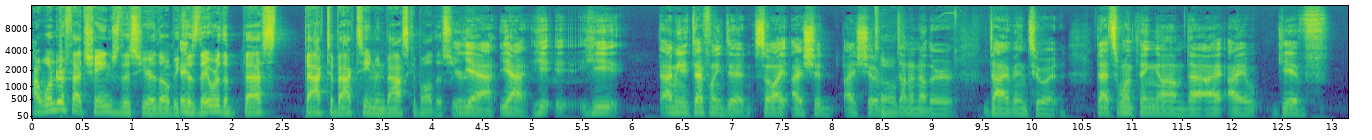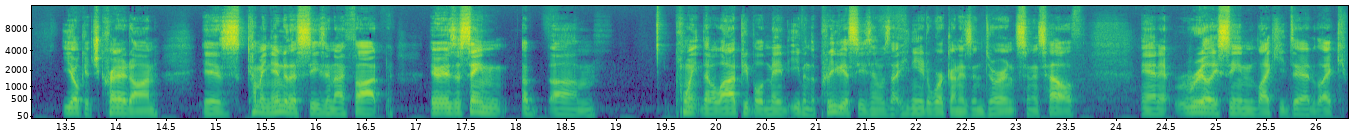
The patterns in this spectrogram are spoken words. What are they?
I wonder if that changed this year though, because they were the best back-to-back team in basketball this year. Yeah, yeah. He he. I mean, it definitely did. So I, I should I should have So- done another dive into it. That's one thing um, that I, I give Jokic credit on is coming into this season. I thought it was the same uh, um, point that a lot of people had made even the previous season was that he needed to work on his endurance and his health, and it really seemed like he did. Like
